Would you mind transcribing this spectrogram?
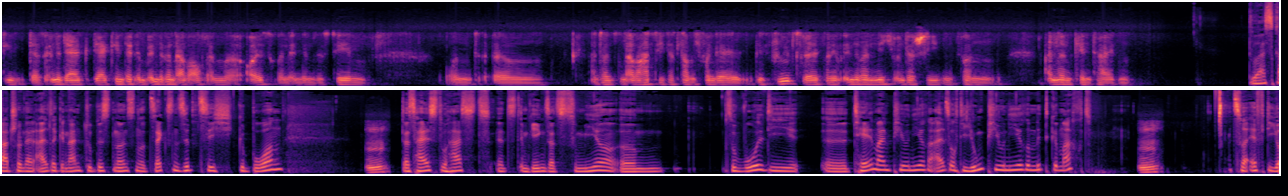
die, das Ende der, der Kindheit im Inneren, aber auch im Äußeren in dem System. Und ähm, ansonsten aber hat sich das, glaube ich, von der Gefühlswelt, von dem Inneren nicht unterschieden von anderen Kindheiten. Du hast gerade schon dein Alter genannt, du bist 1976 geboren. Mhm. Das heißt, du hast jetzt im Gegensatz zu mir ähm, sowohl die äh, Thälmann-Pioniere als auch die Jungpioniere mitgemacht. Mhm. Zur FDJ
